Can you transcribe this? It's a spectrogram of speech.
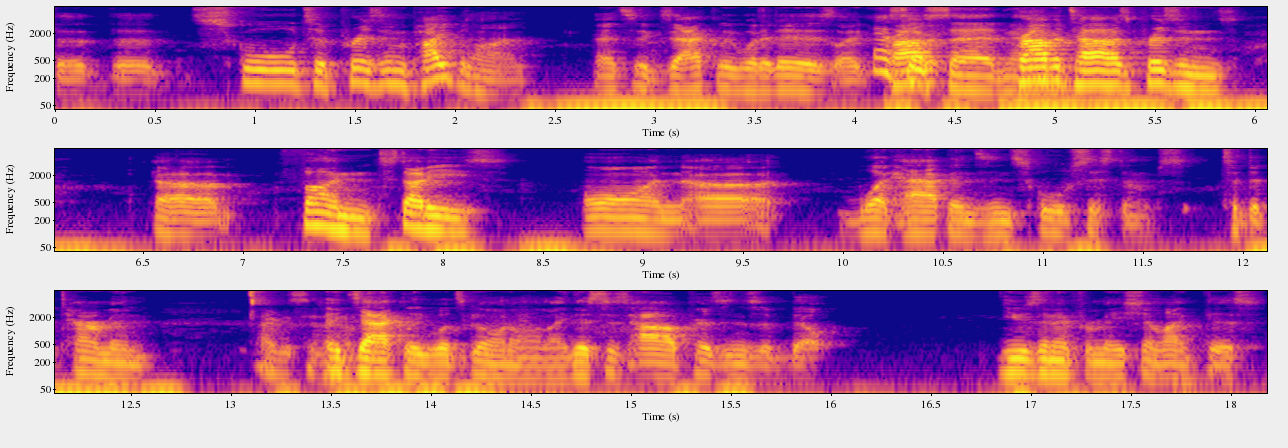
the the school to prison pipeline. That's exactly what it is. Like That's so sad, man. Privatized prisons uh, fund studies on uh, what happens in school systems to determine exactly what's going on. Like this is how prisons are built, using information like this.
